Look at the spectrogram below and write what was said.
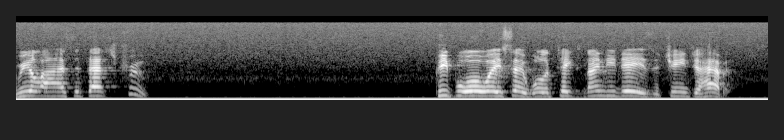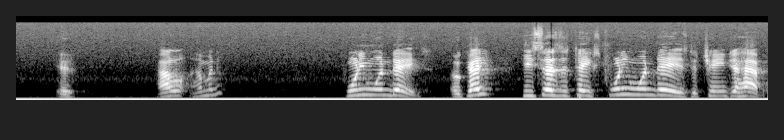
realize that that's true. People always say, well, it takes 90 days to change a habit. If, how, how many? 21 days, okay? He says it takes 21 days to change a habit.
